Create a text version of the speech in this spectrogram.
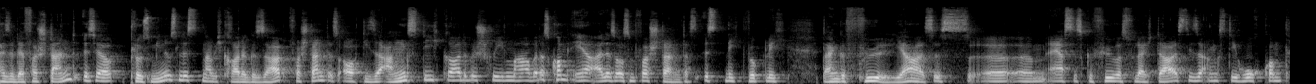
Also der Verstand ist ja Plus-Minus-Listen, habe ich gerade gesagt. Verstand ist auch diese Angst, die ich gerade beschrieben habe. Das kommt eher alles aus dem Verstand. Das ist nicht wirklich dein Gefühl. Ja, es ist äh, äh, erstes Gefühl, was vielleicht da ist, diese Angst, die hochkommt.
